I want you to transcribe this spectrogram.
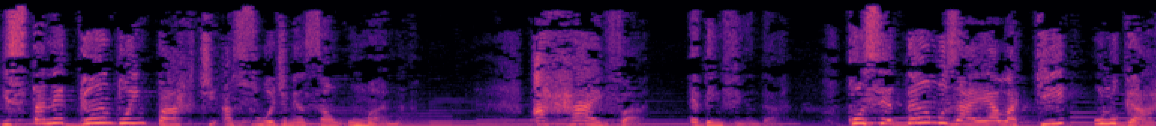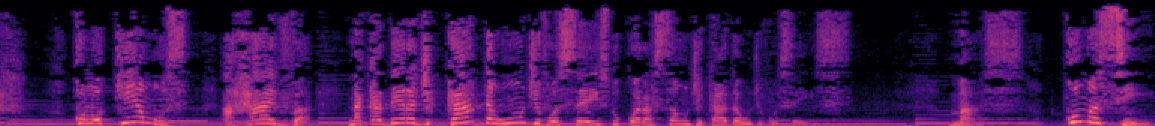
está negando em parte a sua dimensão humana. A raiva é bem-vinda. Concedamos a ela aqui o lugar. Coloquemos a raiva na cadeira de cada um de vocês, do coração de cada um de vocês. Mas, como assim?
